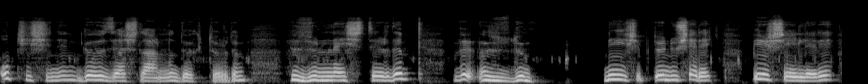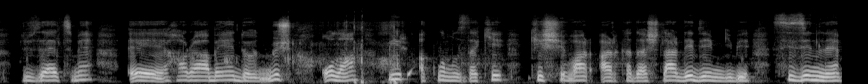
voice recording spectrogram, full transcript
o kişinin gözyaşlarını döktürdüm, hüzünleştirdim ve üzdüm. Değişip dönüşerek bir şeyleri düzeltme, e, harabeye dönmüş olan bir aklımızdaki kişi var arkadaşlar. Dediğim gibi sizinle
